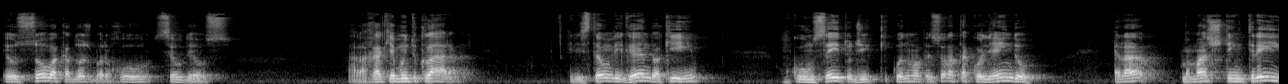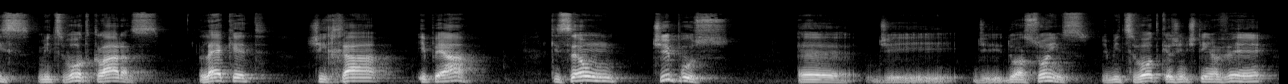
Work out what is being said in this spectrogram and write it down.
Eu sou a Kadosh Baruch seu Deus. A Laha é muito clara. Eles estão ligando aqui o conceito de que quando uma pessoa está colhendo, ela mas tem três mitzvot claras: leket, shichá e peá, que são tipos é, de, de doações, de mitzvot que a gente tem a ver,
